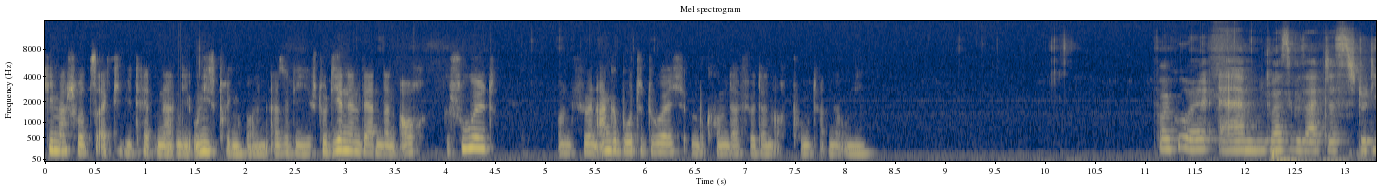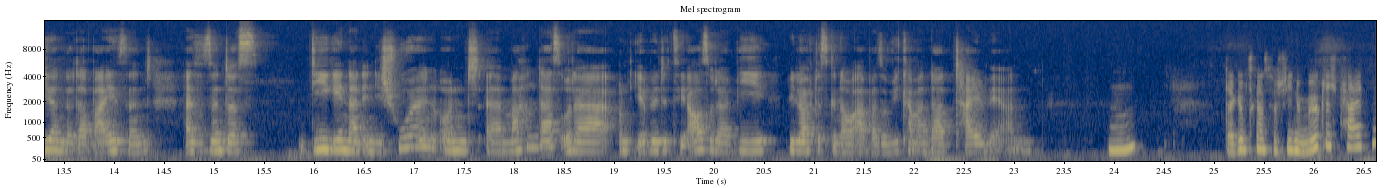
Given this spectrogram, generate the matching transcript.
Klimaschutzaktivitäten an die Unis bringen wollen. Also die Studierenden werden dann auch geschult und führen Angebote durch und bekommen dafür dann auch Punkte an der Uni. Voll cool. Ähm, du hast gesagt, dass Studierende dabei sind. Also sind das, die gehen dann in die Schulen und äh, machen das oder und ihr bildet sie aus oder wie, wie läuft das genau ab? Also wie kann man da Teil werden? Mhm. Da gibt es ganz verschiedene Möglichkeiten.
